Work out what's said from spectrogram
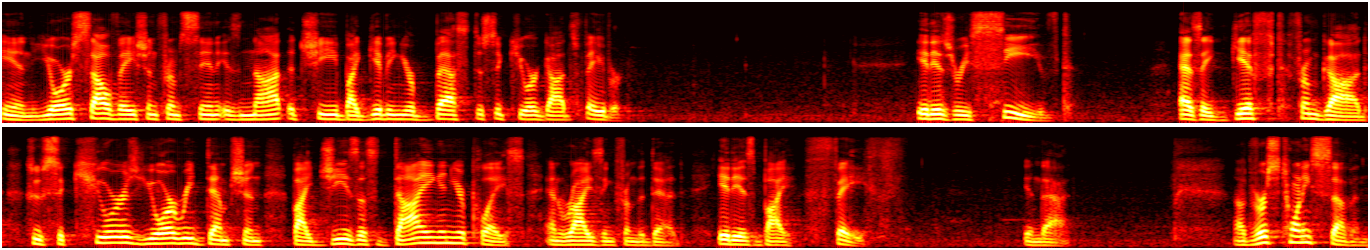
in. Your salvation from sin is not achieved by giving your best to secure God's favor, it is received as a gift from God who secures your redemption by Jesus dying in your place and rising from the dead. It is by faith in that. Now, verse 27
